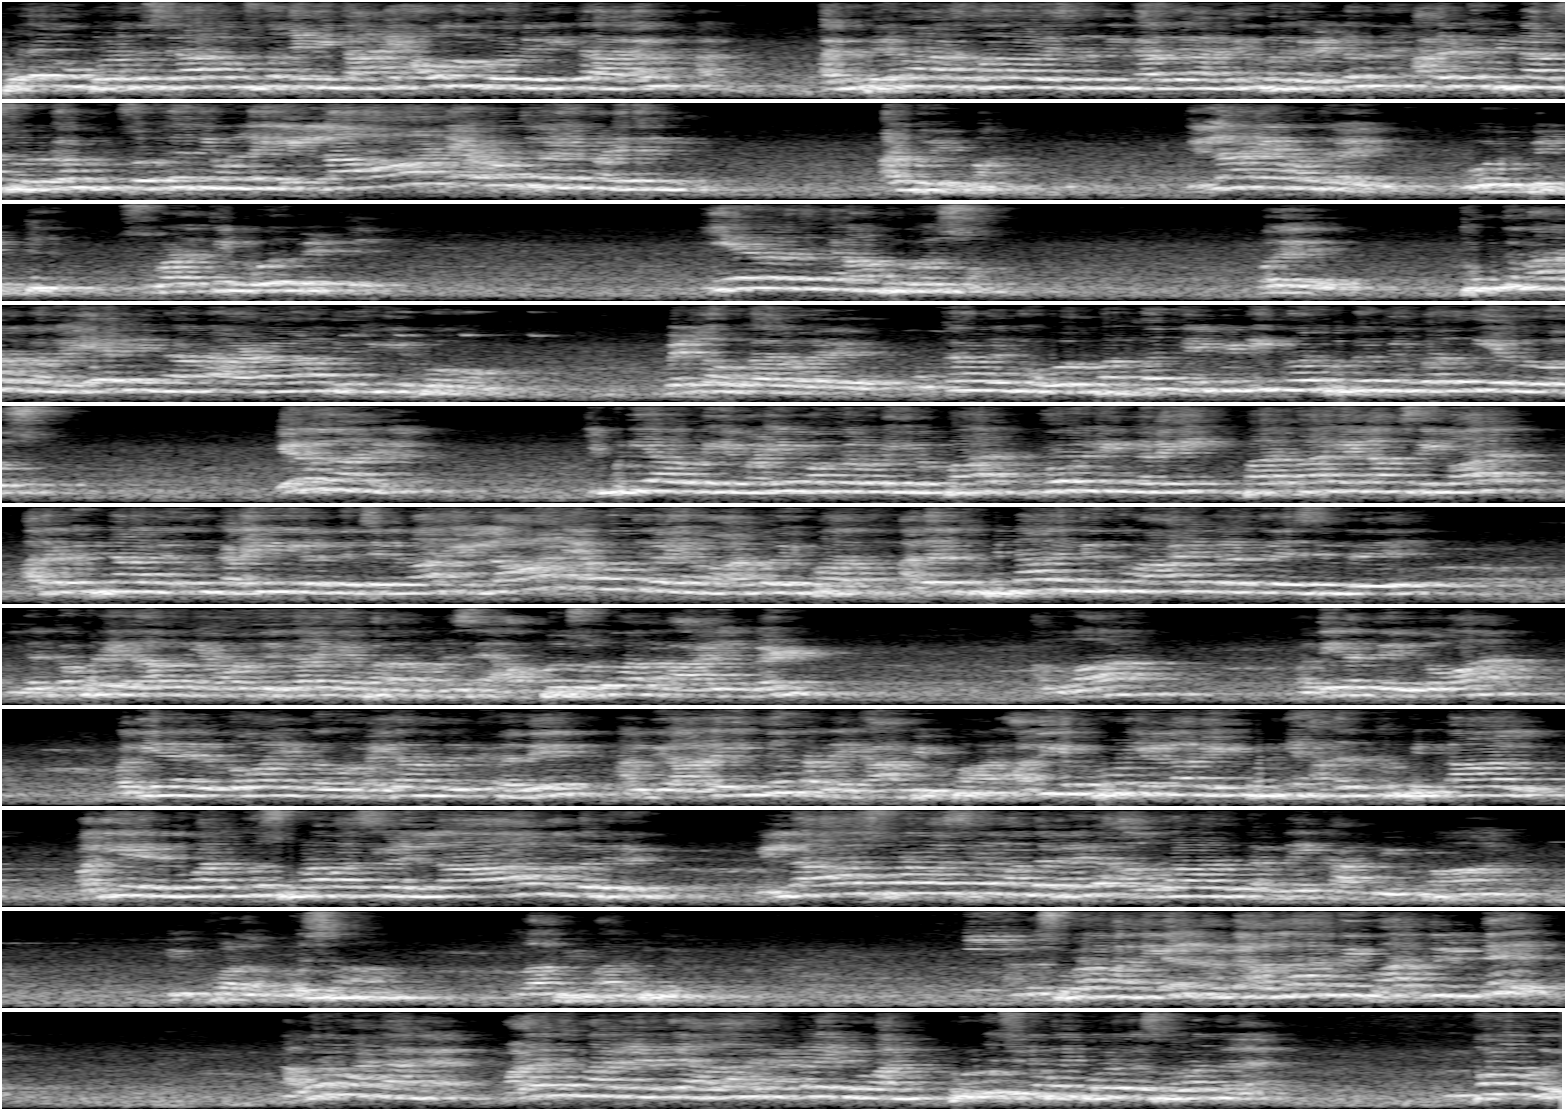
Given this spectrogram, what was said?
போகும் பொழுது சிறாந்த முஸ்தகீமை தாண்டி ஹவுதுல் கோவில் நீக்கிறார்கள் அங்கு பெருமானார் ஸல்லல்லாஹு அலைஹி வஸல்லத்தின் கருத்துகள் வேண்டும். அதற்கு பின்னால் சொர்க்கம் சொர்க்கத்தில் உள்ள எல்லா நேரத்துகளையும் மனிதன் அனுபவிப்பான். எல்லா நேரத்துகளையும் ஒரு பெட்டு சுவனத்தில் ஒரு பெட்டு. ஏறுறதுக்கு நாற்பது வருஷம். ஒரு துண்டு மாதிரி இருக்கும். அந்த ஏறி நின்றாங்கன்னா அழகா அப்படி போகும். வெளில உட்காருவாரு உட்கார்ந்துட்டு ஒரு பக்கம் திரும்பிட்டு இன்னொரு பக்கம் திரும்புறதுக்கு எழுபது வருஷம். எழுபது ஆண்டுகள். இப்படி அவருடைய மனைவி மக்களோடு இருப்பார். கோவில்களை பார்ப்பார் எல்லாம் செய்வார். அதற்கு பின்னால் இருக்கும் கலைவீதிகளுக்கு செல்வார். எல்லா நியமத்துகளையும் அனுபவிப்பார். அதற்கு பின்னால் இருக்கும் ஆலயங்களிடத்திலே சென்று இதற்கப்புறம் ஏதாவது ஞாபகத்தில் இருக்கான்னு கேட்பார். அந்த மனுஷன் அப்ப சொல்லுவாங்க அந்த ஆலயங்கள் அல்லாஹ் மதீனத்தில் இருக்குவான் மதியம் இருக்குவா? என்ற ஒரு மைதானம் இருக்கிறது. அங்கு அழைத்து தன்னை காண்பிப்பான் அது எப்போது எல்லாம் வெயிட் பண்ணி அதற்கு பின்னால் மதிய நிர்வாணுக்கும் சுமணவாசிகள் எல்லாம் வந்த பிறகு எல்லா சுமணவாசிகளும் வந்த பிறகு அவ்வாறு தன்னை காண்பிப்பான். இவ்வளவு வருஷம் அல்லாஹை பார்ப்பது. அந்த சுகவாதிகள் அங்கு அல்லாஹை பார்த்துவிட்டு நவர மாட்டாங்க. மலக்குமார்கள் இடத்துல அல்லாஹ் கட்டளை விடுவான் புடிச்சிட்டு போய் போடுற சுகத்துல இவ்வளவு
